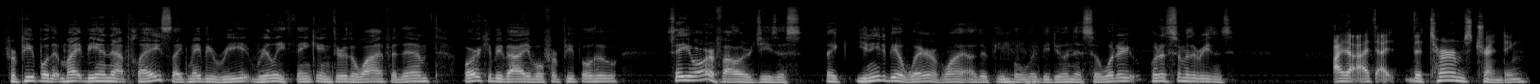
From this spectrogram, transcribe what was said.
for people that might be in that place, like maybe re- really thinking through the why for them, or it could be valuable for people who say you are a follower of Jesus. Like you need to be aware of why other people would be doing this. So what are what are some of the reasons? I, I, I, the term's trending,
